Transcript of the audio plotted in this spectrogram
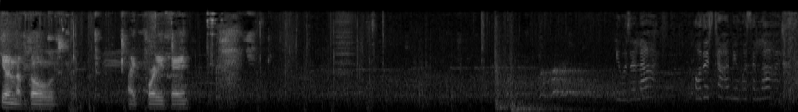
get enough gold. Like 40k. He was alive. All this time he was alive.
